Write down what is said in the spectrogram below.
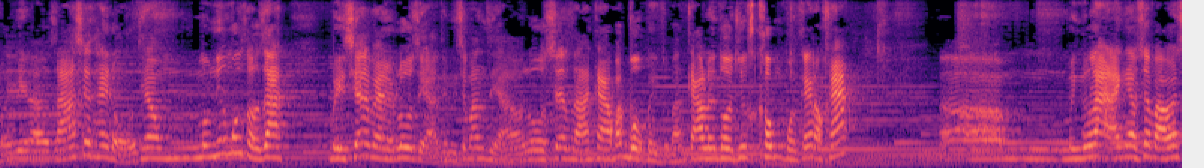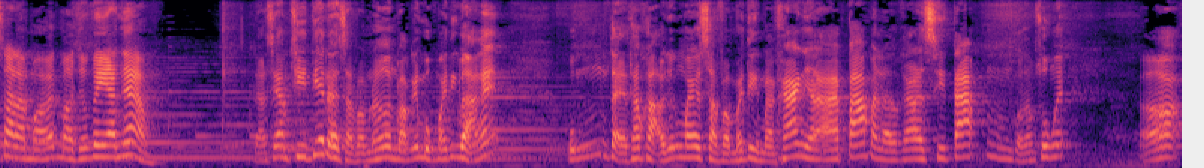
bởi vì là giá sẽ thay đổi theo những mức thời gian. Mình sẽ về lô rẻ thì mình sẽ bán rẻ lô sẽ giá cao bắt buộc mình phải bán cao lên thôi chứ không còn cách nào khác. À, mình lại anh em sẽ vào website là mn.vn nhá. Để xem chi tiết về sản phẩm hơn vào cái mục máy tính bảng ấy. Cũng thể tham khảo những máy sản phẩm máy tính bảng khác như là iPad hay là Galaxy Tab của Samsung ấy đó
